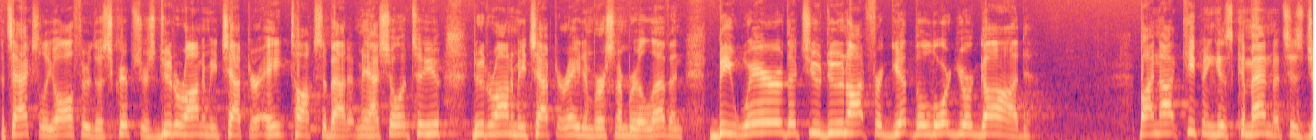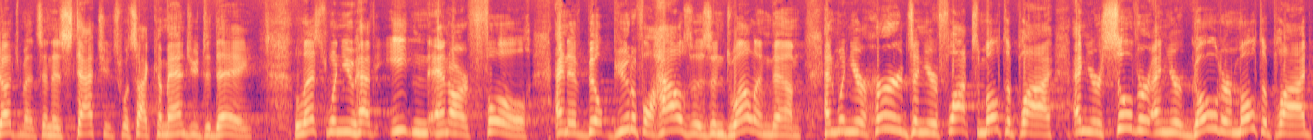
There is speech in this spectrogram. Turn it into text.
It's actually all through the scriptures. Deuteronomy chapter 8 talks about it. May I show it to you? Deuteronomy chapter 8 and verse number 11. Beware that you do not forget the Lord your God by not keeping his commandments, his judgments, and his statutes, which I command you today, lest when you have eaten and are full, and have built beautiful houses and dwell in them, and when your herds and your flocks multiply, and your silver and your gold are multiplied,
